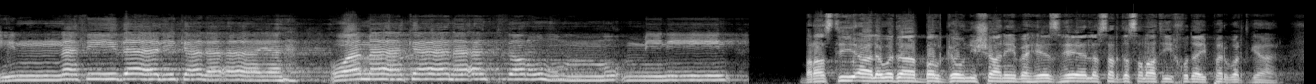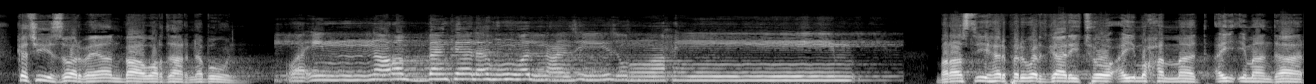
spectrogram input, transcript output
إن في ذلك لآية وما كان أكثرهم مؤمنين. بەڕاستی ئالەوەدا بەڵگە و نیشانەی بەهێز هەیە لە سەردەسەڵاتی خدای پەروەردگار. کەچی زۆر بەیان باوەڕدار نەبوون. وإن ربك لهو العزيز الرحيم. بەڕاستی هەر پەروەردگاری تۆ ئەی محەممەد ئەی ئیماندار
